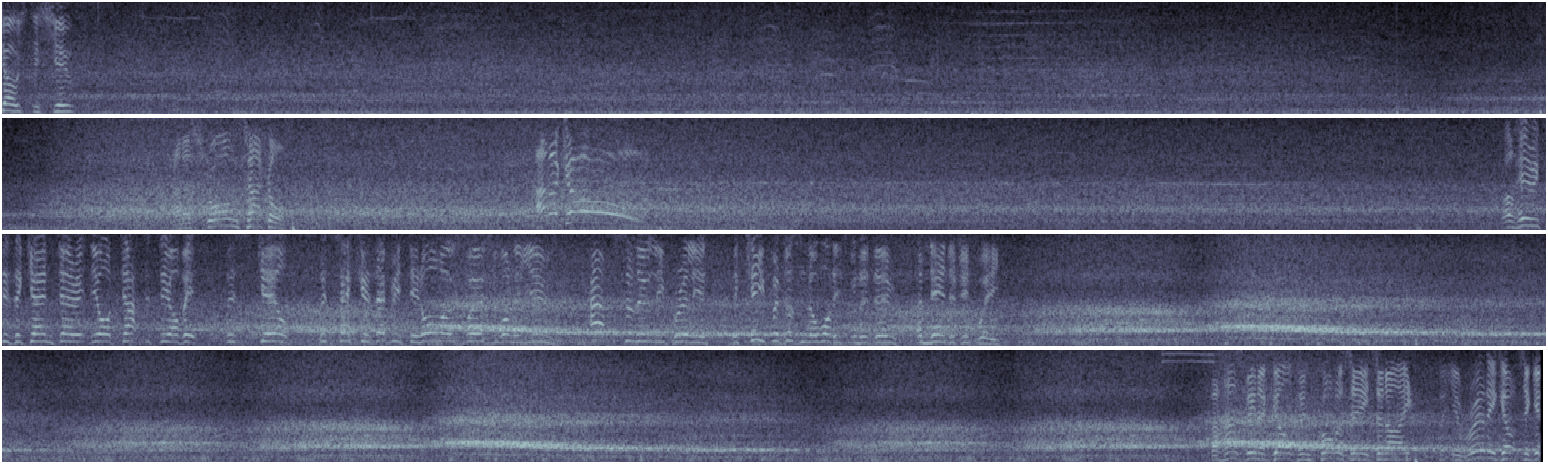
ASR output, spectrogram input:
chose to shoot. And a strong tackle. And a goal! Well, here it is again, Derek, the audacity of it, the skill, the techers, everything, all those words you want to use. Absolutely brilliant. The keeper doesn't know what he's going to do, and neither did we. There has been a gulf in quality tonight, but you've really got to get...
